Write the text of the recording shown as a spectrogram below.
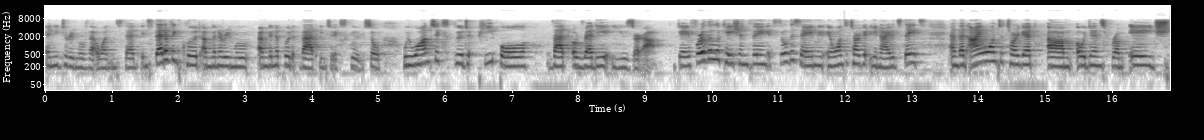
I need to remove that one instead. Instead of include, I'm going to remove, I'm going to put that into exclude. So we want to exclude people that already use our app. Okay, for the location thing, it's still the same. I want to target United States, and then I want to target um, audience from age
